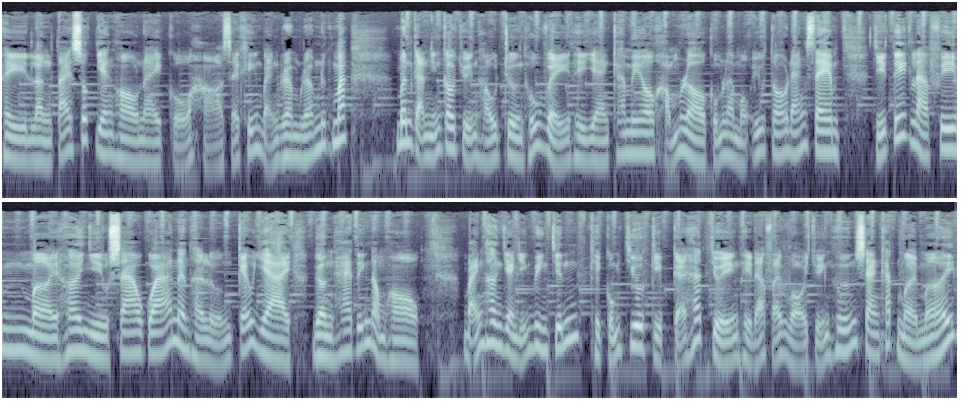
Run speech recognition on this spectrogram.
thì lần tái xuất giang hồ này của họ sẽ khiến bạn rơm rớm nước mắt. Bên cạnh những câu chuyện hậu trường thú vị thì dàn cameo khổng lồ cũng là một yếu tố đáng xem. Chỉ tiếc là phim mời hơi nhiều sao quá nên thời lượng kéo dài gần 2 tiếng đồng hồ. Bản thân dàn diễn viên chính thì cũng chưa kịp kể hết chuyện thì đã phải vội chuyển hướng sang khách mời mới.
